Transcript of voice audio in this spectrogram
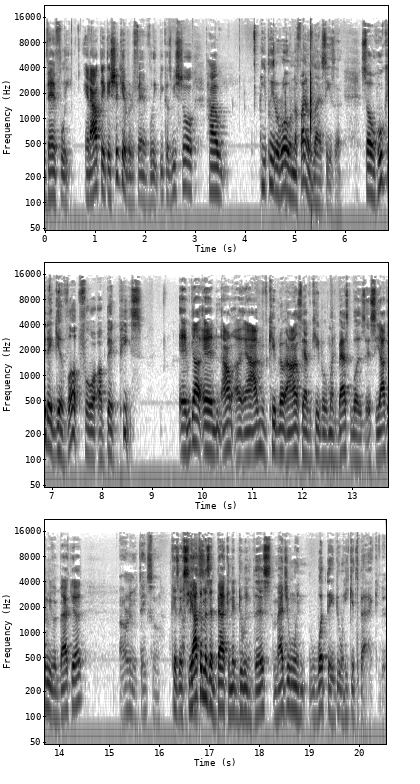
VanVleet. And I don't think they should get rid of VanVleet because we saw how he played a role in the finals last season. So who could they give up for a big piece? And we got and I'm I'm keeping up. I honestly haven't keeping up with much basketball. Is, is Siakam even back yet? I don't even think so. Because if I Siakam isn't back and they're doing this, imagine when what they do when he gets back. Yeah.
